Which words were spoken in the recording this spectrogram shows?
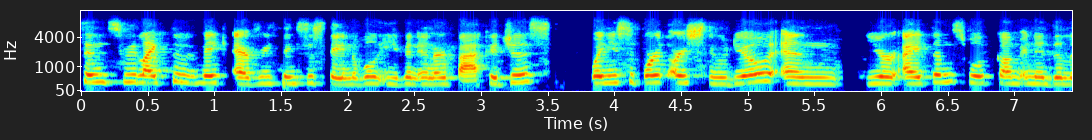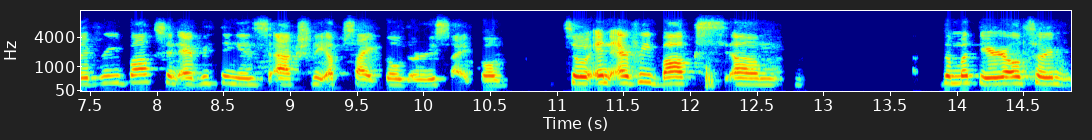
since we like to make everything sustainable even in our packages, when you support our studio and your items will come in a delivery box and everything is actually upcycled or recycled. So in every box, um, the materials are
